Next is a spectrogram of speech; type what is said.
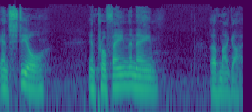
and steal and profane the name of my God.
